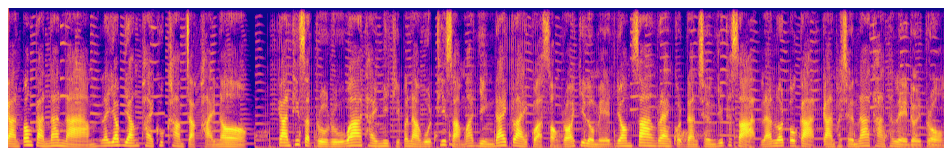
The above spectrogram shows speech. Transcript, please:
การป้องกันน่านน้ำและยับยั้งภัยคุกคามจากภายนอก การที่ศัตรูรู้ว่าไทยมีขีปนาวุธที่สามารถยิงได้ไกลกว่า 200 กิโลเมตรย่อมสร้างแรงกดดันเชิงยุทธศาสตร์และลดโอกาสการเผชิญหน้าทางทะเลโดยตรง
